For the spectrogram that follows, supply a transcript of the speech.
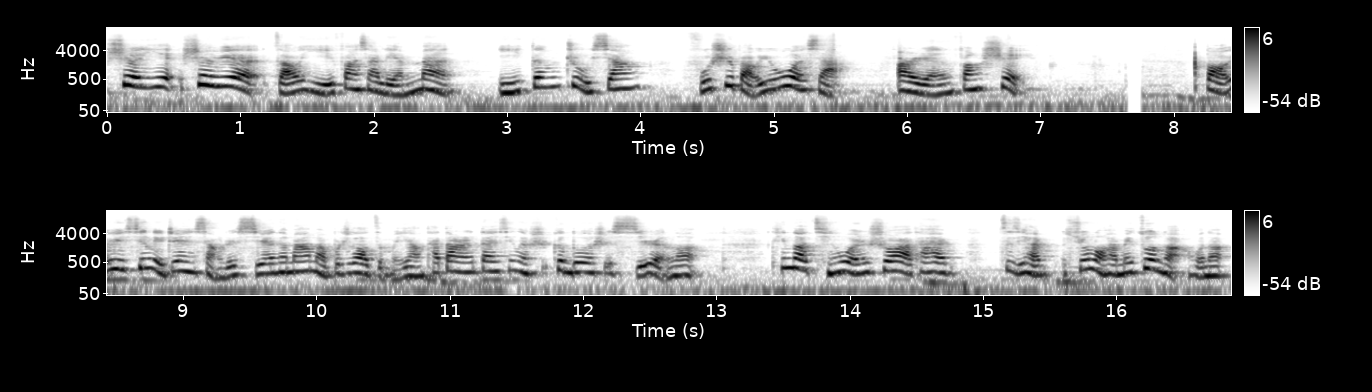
麝月麝月早已放下帘幔，移灯炷香，服侍宝玉卧下，二人方睡。宝玉心里正想着袭人的妈妈不知道怎么样，他当然担心的是更多的是袭人了。听到晴雯说啊，他还自己还熏笼还没做暖和呢，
